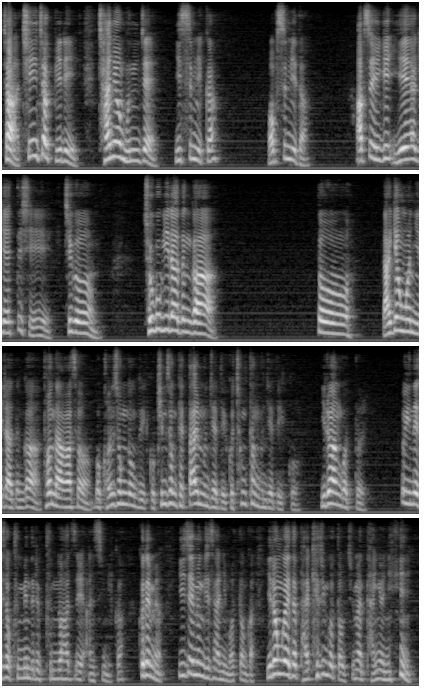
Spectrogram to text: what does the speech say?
자, 친인척 비리, 자녀 문제 있습니까? 없습니다. 앞서 이게 이야기했듯이 지금 조국이라든가 또 나경원이라든가 더 나가서 뭐 건성동도 있고 김성태 딸 문제도 있고 청탁 문제도 있고 이러한 것들로 인해서 국민들이 분노하지 않습니까? 그러면 이재명 지사님 어떤가? 이런 거에 대해 밝혀진 것도 없지만 당연히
